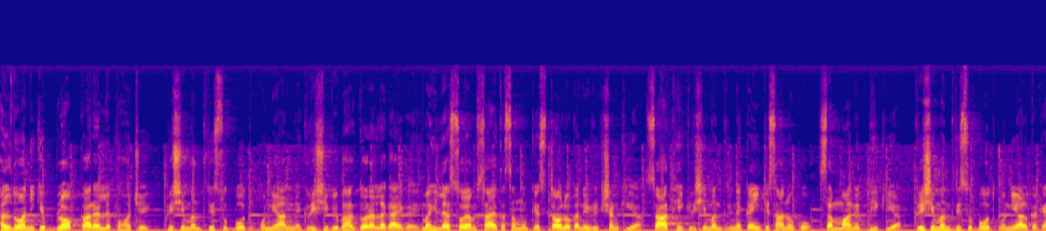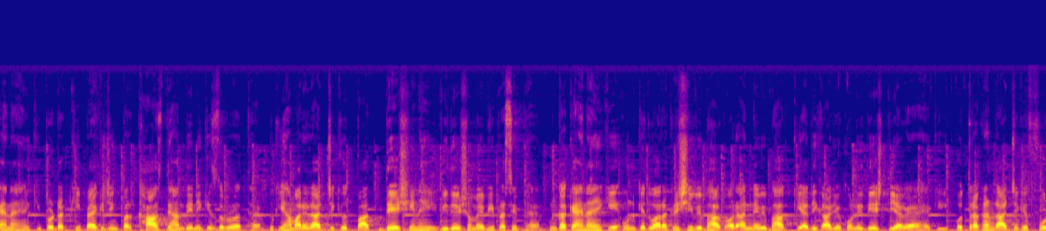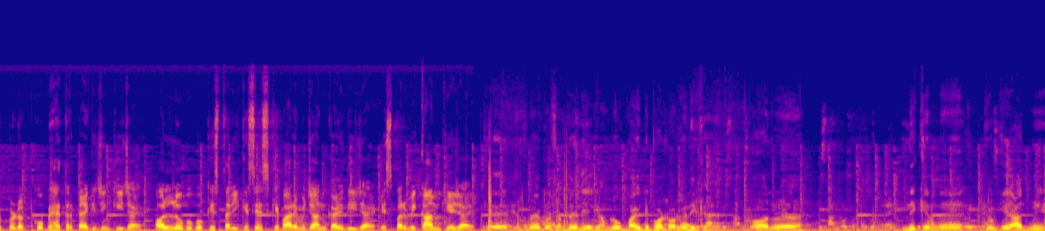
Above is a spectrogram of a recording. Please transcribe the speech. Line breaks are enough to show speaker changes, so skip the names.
हल्द्वानी के ब्लॉक कार्यालय पहुँचे। कृषि मंत्री सुबोध उनियाल ने कृषि विभाग द्वारा लगाए गए महिला स्वयं सहायता समूह के स्टॉलों का निरीक्षण किया। साथ ही कृषि मंत्री ने कई किसानों को सम्मानित भी किया। कृषि मंत्री सुबोध उनियाल का कहना है कि प्रोडक्ट की पैकेजिंग पर खास ध्यान देने की ज़रूरत है, क्योंकि हमारे राज्य के उत्पाद देश ही नहीं, विदेशों में भी प्रसिद्ध है। उनका कहना है की उनके द्वारा कृषि विभाग और अन्य विभाग के अधिकारियों को निर्देश दिया गया है की उत्तराखण्ड राज्य के फ़ूड प्रोडक्ट को बेहतर पैकेजिंग की जाए और लोगों को किस तरीके ऐसी इसके बारे में जानकारी दी जाए, इस पर भी काम किया जाए।
इसमें कोई संदेह नहीं है कि हम लोग बाई डिफ़ॉल्ट ऑर्गेनिक हैं। और, लेकिन, क्योंकि आदमी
